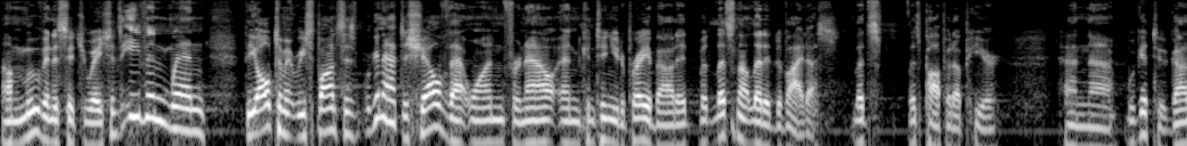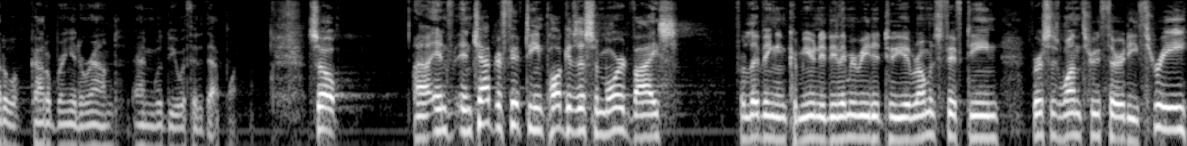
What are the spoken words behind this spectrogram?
um, move into situations, even when the ultimate response is we're going to have to shelve that one for now and continue to pray about it, but let's not let it divide us. Let's let's pop it up here, and uh, we'll get to it. God will, God will bring it around, and we'll deal with it at that point. So, uh, in, in chapter 15, Paul gives us some more advice for living in community. Let me read it to you. Romans 15, verses 1 through 33.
